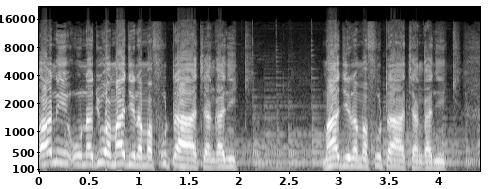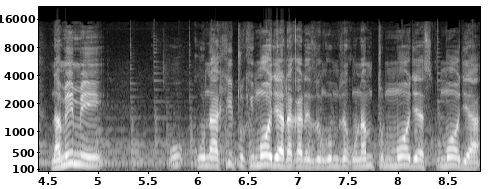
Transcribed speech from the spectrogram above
yaani unajua maji na mafuta hayachanganyiki, maji na mafuta hayachanganyiki. Na mimi u, kuna kitu kimoja nataka nizungumze. Kuna mtu mmoja siku moja,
